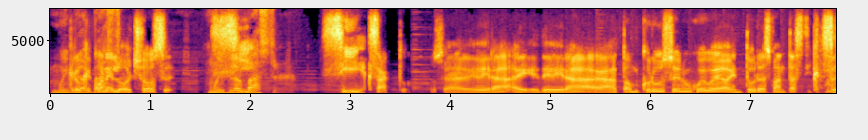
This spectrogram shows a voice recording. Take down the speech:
Muy Creo que con el 8... Muy blockbuster. Sí, exacto. O sea, de ver a, eh, de ver a, Tom Cruise en un juego de aventuras fantásticas.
